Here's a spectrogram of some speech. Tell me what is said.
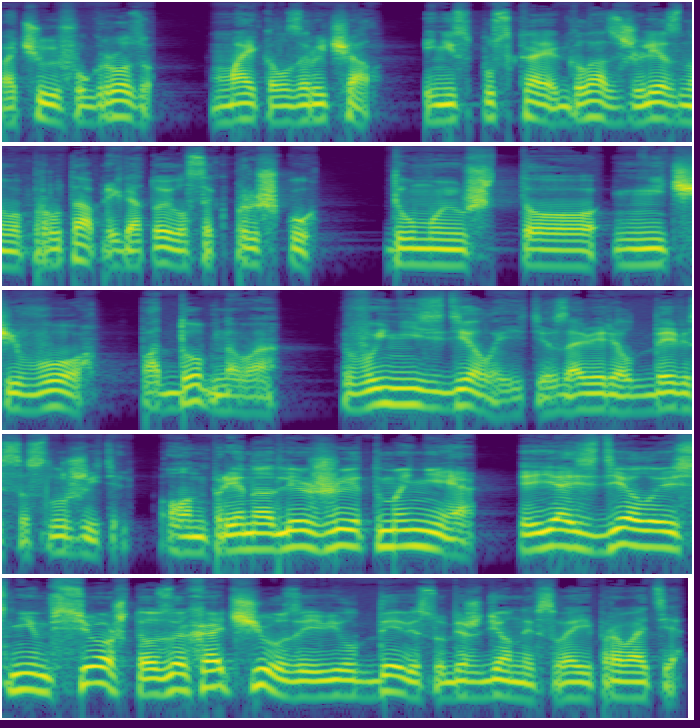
Почуяв угрозу, Майкл зарычал и, не спуская глаз железного прута, приготовился к прыжку. «Думаю, что ничего подобного вы не сделаете», — заверил Дэвиса служитель. «Он принадлежит мне, и я сделаю с ним все, что захочу», — заявил Дэвис, убежденный в своей правоте.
